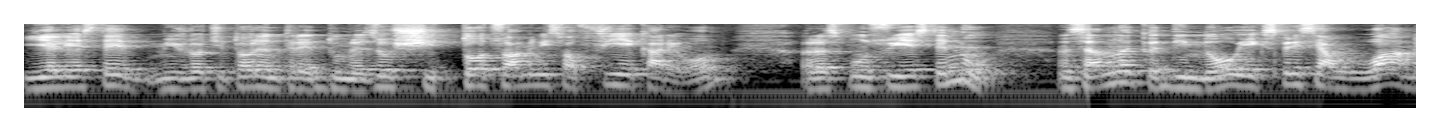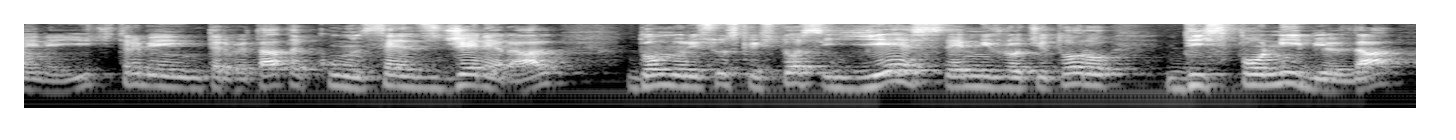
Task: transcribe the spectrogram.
El este mijlocitor între Dumnezeu și toți oamenii sau fiecare om? Răspunsul este nu. Înseamnă că, din nou, expresia oameni aici trebuie interpretată cu un sens general. Domnul Isus Hristos este mijlocitorul disponibil, da?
